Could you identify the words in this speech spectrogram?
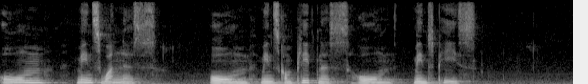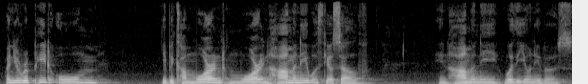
Om means oneness. Om means completeness. Om means peace. When you repeat Om, you become more and more in harmony with yourself, in harmony with the universe.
